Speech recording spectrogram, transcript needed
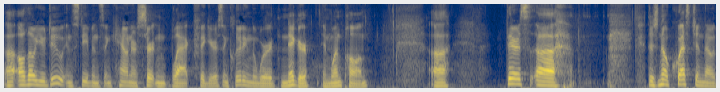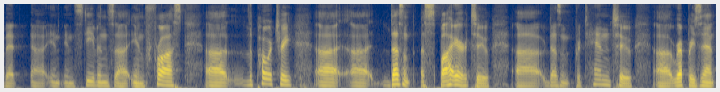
uh, although you do in Stevens encounter certain black figures, including the word nigger in one poem. Uh, there's, uh, there's no question, though, that uh, in, in Stevens, uh, in Frost, the poetry doesn't aspire to, doesn't pretend to represent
